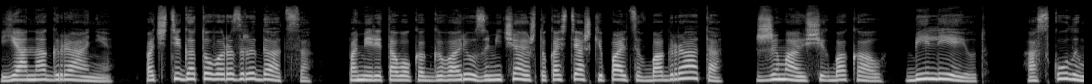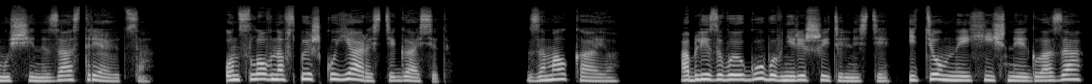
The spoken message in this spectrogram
Я на грани, почти готова разрыдаться, по мере того, как говорю, замечаю, что костяшки пальцев Баграта, сжимающих бокал, белеют, а скулы мужчины заостряются. Он словно вспышку ярости гасит. Замолкаю. Облизываю губы в нерешительности, и темные хищные глаза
